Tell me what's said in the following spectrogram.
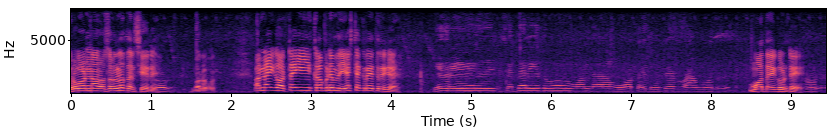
ಮುರುಗೋಣ್ಣವ್ರ ಹೊಸರನ್ನ ತರಿಸಿರಿ? ಬರೋಬರ್. ಅಣ್ಣ ಈಗ ಒಟ್ಟ ಈ ಕಬ್ಬು ನಿಮ್ದು ಎಷ್ಟು ಎಕರೆ ಐತ್ರಿ ಈಗ? ಇದ್ರಿ ಈಗ ಸದ್ಯ ರೀ ಇದು ಒಂದು ಮೂವತ್ತೈದು ಗುಂಟೆ ಅದು ಆಗ್ಬೋದು ರೀ ಇದು. ಮೂವತ್ತೈದು ಗುಂಟೆ? ಹ್ಞೂ ರೀ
